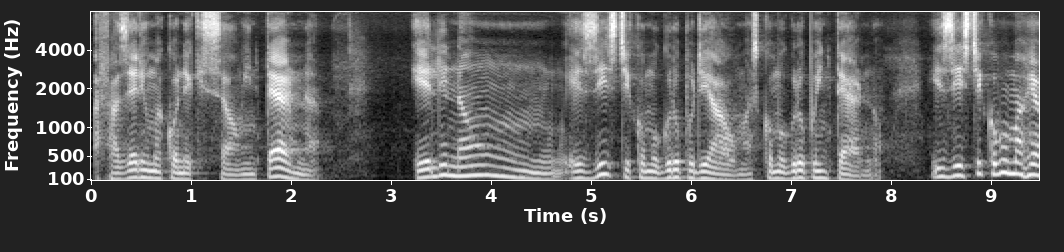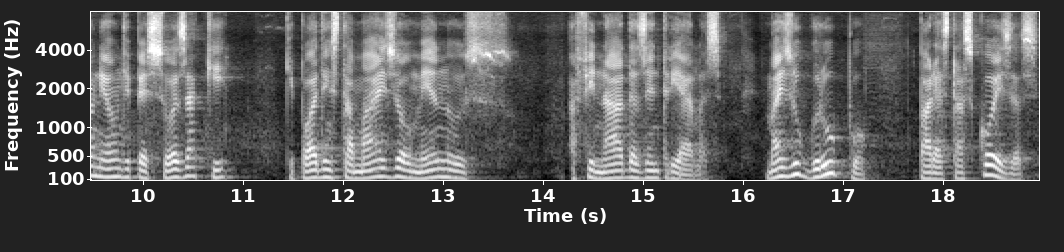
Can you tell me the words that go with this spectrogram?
a fazerem uma conexão interna, ele não existe como grupo de almas, como grupo interno. Existe como uma reunião de pessoas aqui, que podem estar mais ou menos afinadas entre elas. Mas o grupo para estas coisas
